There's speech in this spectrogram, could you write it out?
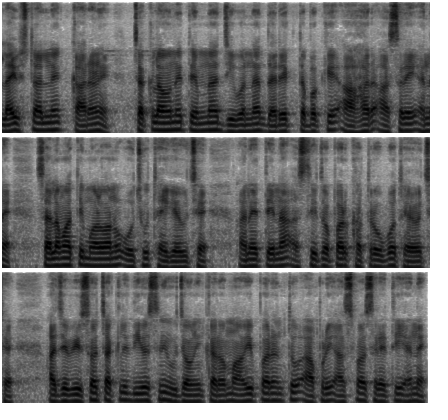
લાઇફસ્ટાઇલને કારણે ચકલાઓને તેમના જીવનના દરેક તબક્કે આહાર આશ્રય અને સલામતી મળવાનું ઓછું થઈ ગયું છે અને તેના અસ્તિત્વ પર ખતરો ઊભો થયો છે. આજે વિશ્વ ચકલી દિવસની ઉજવણી કરવામાં આવી, પરંતુ આપણી આસપાસ રહેતી અને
